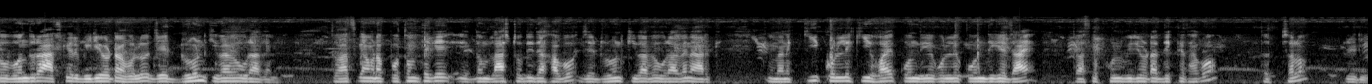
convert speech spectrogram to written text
তো বন্ধুরা, আজকের ভিডিওটা হলো যে ড্রোন কীভাবে উড়াবেন। তো আজকে আমরা প্রথম থেকে একদম লাস্ট অবধি দেখাবো যে ড্রোন কীভাবে উড়াবেন আর মানে কি করলে কি হয়, কোন দিকে করলে কোন দিকে যায়। তো আজকে ফুল ভিডিওটা দেখতে থাকো। তো চলো রেডি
